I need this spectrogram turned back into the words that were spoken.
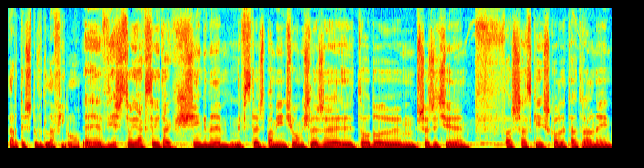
artystów dla filmu. E, wiesz co, jak sobie tak sięgnę wstecz pamięcią, myślę, że to do, przeżycie w warszawskiej szkole teatralnej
